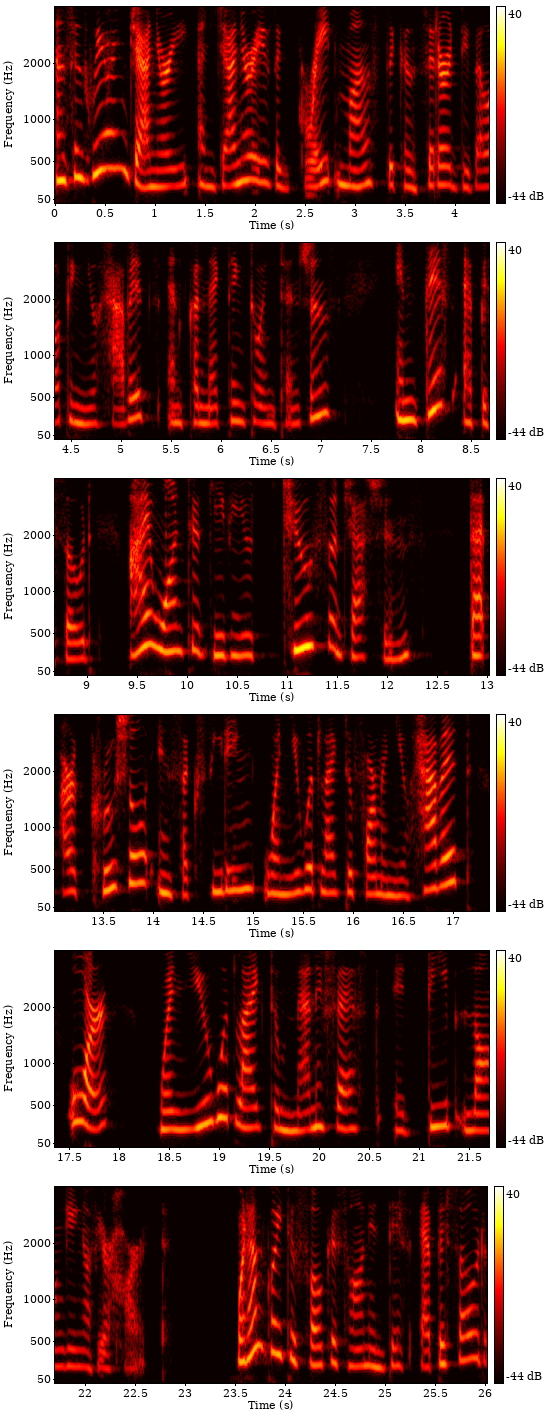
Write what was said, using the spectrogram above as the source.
And since we are in January, and January is a great month to consider developing new habits and connecting to intentions, in this episode, I want to give you two suggestions that are crucial in succeeding when you would like to form a new habit or when you would like to manifest a deep longing of your heart. What I'm going to focus on in this episode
